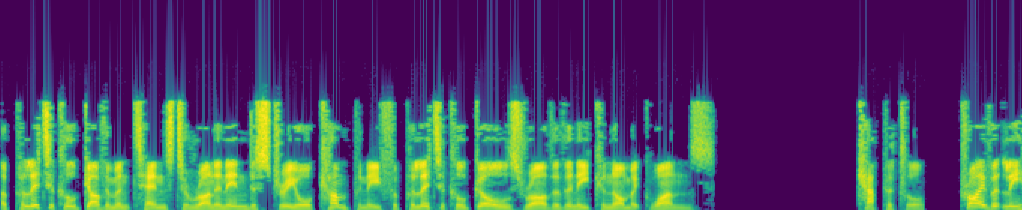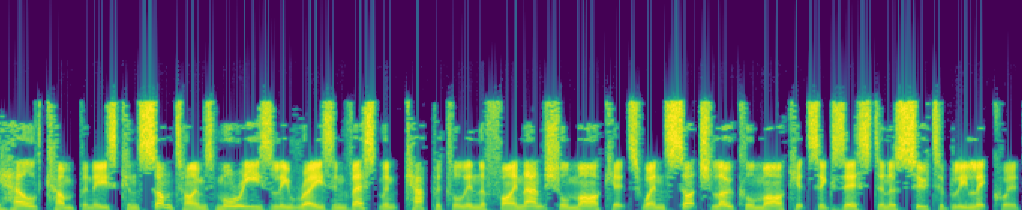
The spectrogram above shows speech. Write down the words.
A political government tends to run an industry or company for political goals rather than economic ones. Capital. Privately held companies can sometimes more easily raise investment capital in the financial markets when such local markets exist and are suitably liquid.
